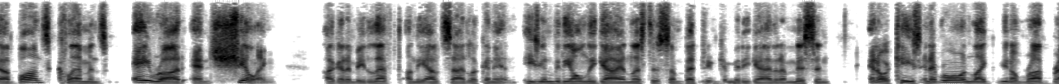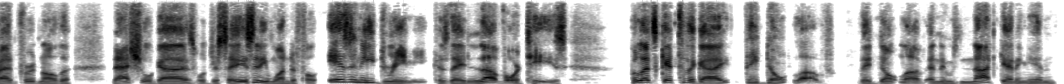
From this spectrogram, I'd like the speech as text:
uh, Bonds, Clemens, A Rod, and Schilling are going to be left on the outside looking in. He's going to be the only guy, unless there's some veteran committee guy that I'm missing. And Ortiz and everyone like, you know, Rob Bradford and all the national guys will just say, Isn't he wonderful? Isn't he dreamy? Because they love Ortiz. But let's get to the guy they don't love. They don't love, and who's not getting in.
